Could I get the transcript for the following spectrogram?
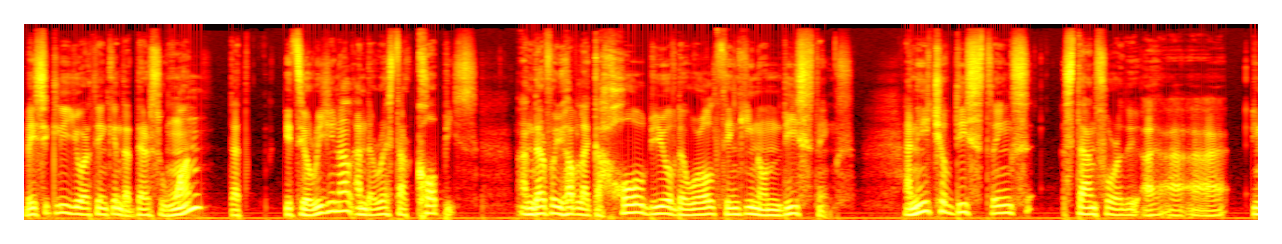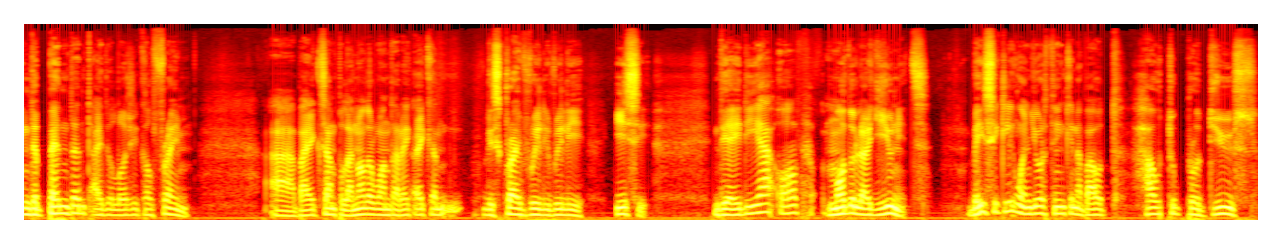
Basically, you are thinking that there's one that it's the original and the rest are copies. And therefore, you have like a whole view of the world thinking on these things. And each of these things stands for the uh, uh, uh independent ideological frame. Uh, by example, another one that I, I can describe really, really easy the idea of modular units. Basically, when you're thinking about how to produce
